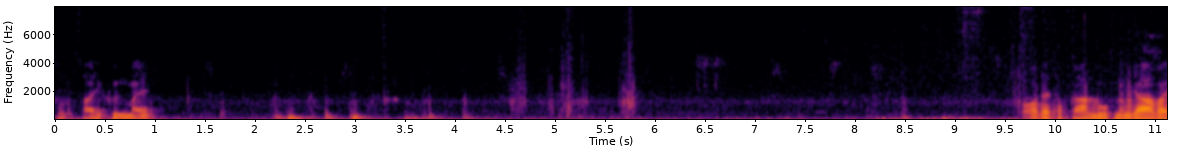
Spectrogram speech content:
สดใสขึ้นไหม ก็ได้ทำการรูปน้ำยาไว้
